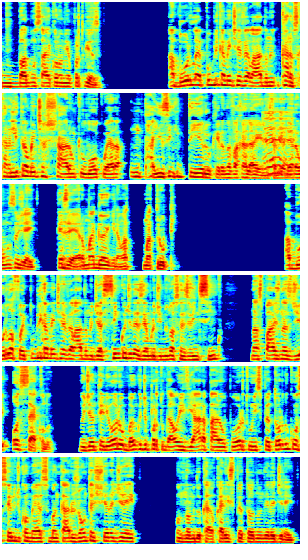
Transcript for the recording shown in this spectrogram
aham. bagunçar a economia portuguesa. A burla é publicamente revelada. No... Cara, os caras literalmente acharam que o louco era um país inteiro querendo avacalhar eles, tá Aham. ligado? Era um sujeito. Quer dizer, era uma gangue, né? Uma, uma trupe. A burla foi publicamente revelada no dia 5 de dezembro de 1925, nas páginas de O Século. No dia anterior, o Banco de Portugal enviara para o Porto o inspetor do Conselho de Comércio Bancário João Teixeira Direito. O nome do cara, o cara é inspetor, o nome dele é Direito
